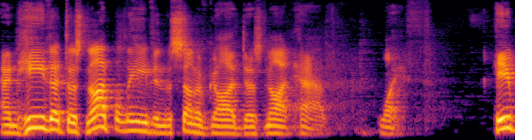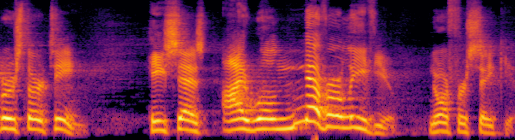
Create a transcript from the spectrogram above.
and he that does not believe in the Son of God does not have life. Hebrews 13, he says, I will never leave you nor forsake you.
